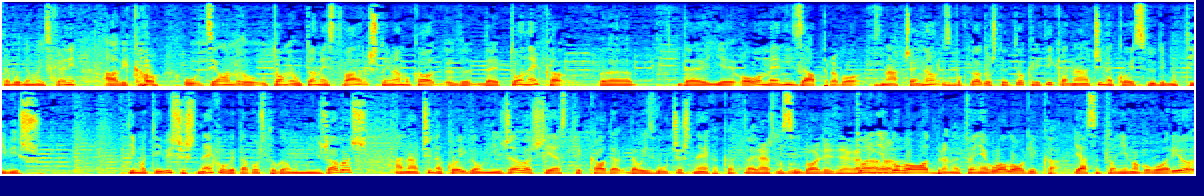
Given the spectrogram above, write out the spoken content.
da budemo iskreni, ali kao u celom, u tome, u tome je stvar što imamo kao da, da je to neka uh, da je ovo meni zapravo značajno zbog toga što je to kritika načina koji se ljudi motivišu ti motivišeš nekoga tako što ga unižavaš, a način na koji ga unižavaš jeste kao da, da izvučeš nekakav taj... Nešto bolje iz njega, To je da, da, njegova da. odbrana, to je njegova logika. Ja sam to njima govorio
